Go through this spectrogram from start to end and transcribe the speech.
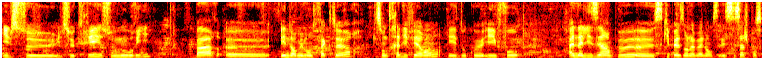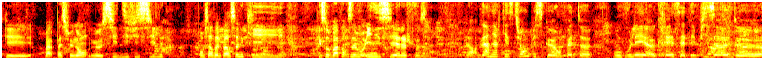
il se, il se crée, il se nourrit par euh, énormément de facteurs qui sont très différents et donc euh, il faut analyser un peu euh, ce qui pèse dans la balance. Et c'est ça, je pense, qui est bah, passionnant, mais aussi difficile pour certaines personnes qui ne sont pas forcément initiées à la chose. Alors, dernière question, puisque en fait, euh, on voulait euh, créer cet épisode euh,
